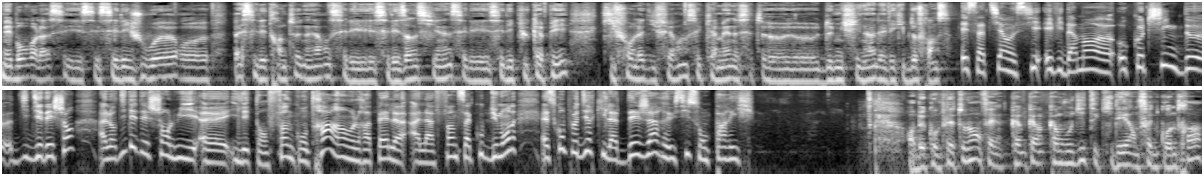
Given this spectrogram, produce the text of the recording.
Mais bon, voilà, c'est les joueurs, ben, c'est les trentenaires, c'est les, les anciens, c'est les, les plus capés qui font la différence et qui amènent cette euh, demi-finale Et ça tient aussi évidemment euh, au coaching de Didier Deschamps. Alors Didier Deschamps, lui, euh, il est en fin de contrat, hein, on le rappelle, à la fin de sa Coupe du Monde. Est-ce qu'on peut dire qu'il a déjà réussi son pari? Oh ben complètement. Enfin, quand, quand, quand vous dites qu'il est en fin de contrat,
